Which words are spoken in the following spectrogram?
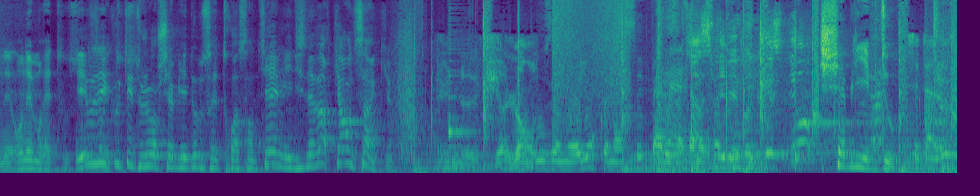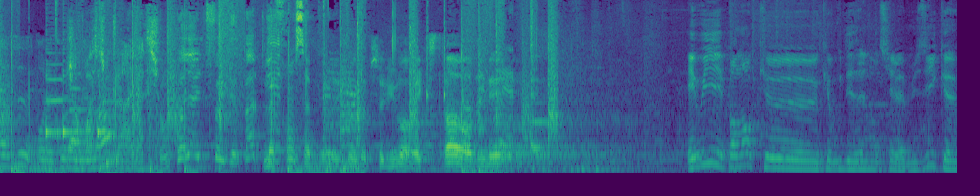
on, est- on aimerait tous. Et vous écoutez toujours Chablis Hebdo, vous serez 300ème, il est 19h45. Une violence. Nous aimerions commencer par les informations Chablis Hebdo. C'est un désaveu pour le gouvernement. la rédaction. Voilà une feuille de papier. La France a fait des choses absolument extraordinaires. Et oui, et pendant que, que vous désannonciez la musique, euh,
